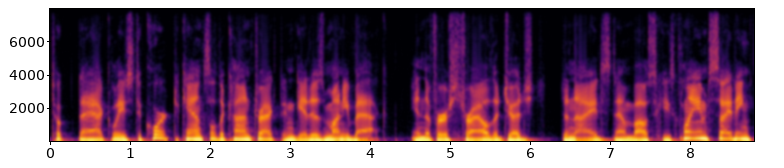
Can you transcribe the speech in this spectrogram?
took the Ackleys to court to cancel the contract and get his money back. In the first trial, the judge denied Stambovsky's claim, citing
